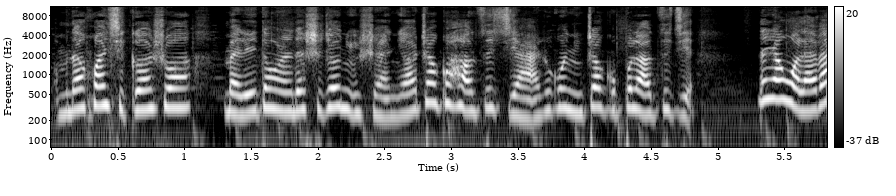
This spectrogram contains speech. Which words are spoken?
我们的欢喜哥说：“美丽动人的十九女神，你要照顾好自己啊！如果你照顾不了自己，那让我来吧。”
